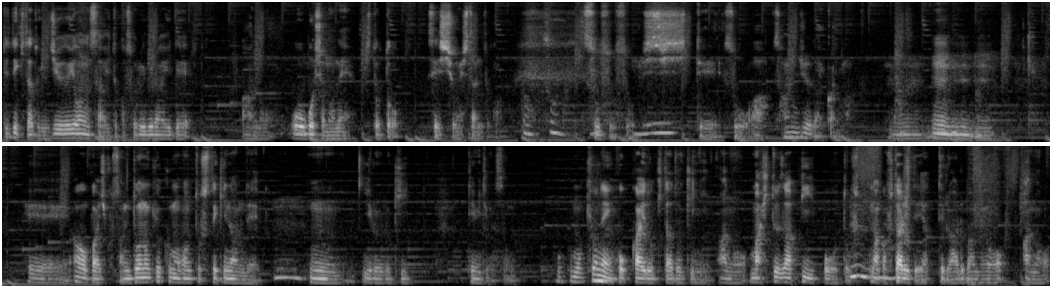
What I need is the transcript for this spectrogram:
出てきた時14歳とかそれぐらいであの大御所のね人とセッションしたりとか。あそうなんですね。そうそうそう。してそうあ30代か今。うんうんうんうん。えー。青葉一子さんどの曲も本当素敵なんで。うん。うん。いろいろ聞いてみてください。僕も去年北海道来た時にあの「マヒトゥ・ザ・ピーポー」とふうんうん。なんか2人でやってるアルバムをあの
